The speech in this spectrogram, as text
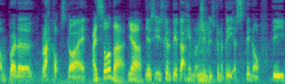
Umbrella Black Ops guy. I saw that, yeah. Yeah, it's, it's going to be about him on a Hmm. ship. It's going to be a spin-off. The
